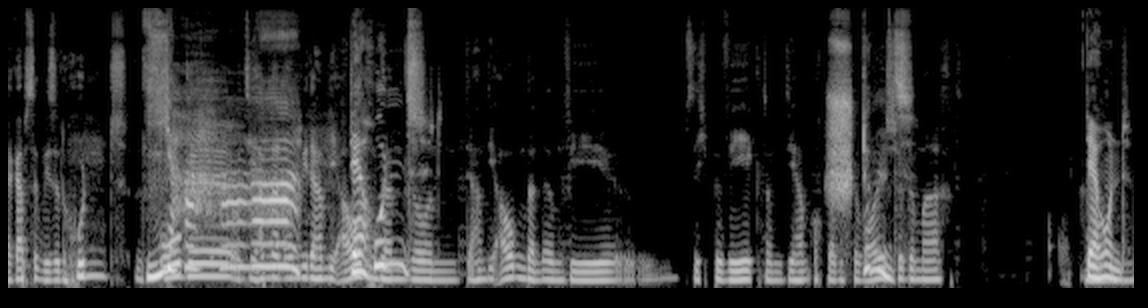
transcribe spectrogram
Da gab es irgendwie so einen Hund, einen Vogel Ja, und die haben dann irgendwie, da haben die Augen der dann Hund. so ein, da haben die Augen dann irgendwie äh, sich bewegt und die haben auch, glaube ich, Stimmt. Geräusche gemacht. Der Hund.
